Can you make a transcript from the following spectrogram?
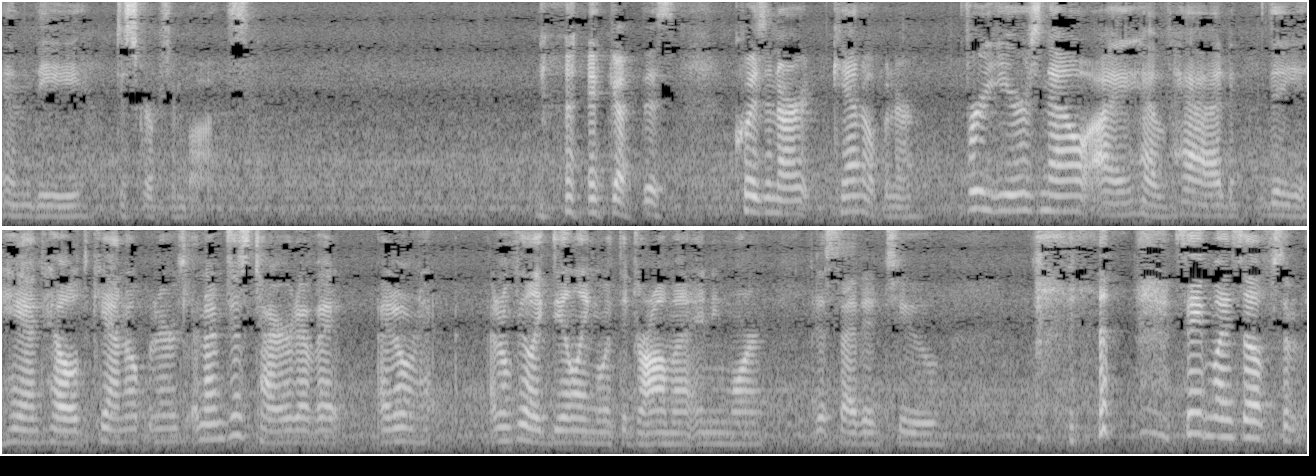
in the description box. I got this Cuisinart can opener. For years now, I have had the handheld can openers, and I'm just tired of it. I don't, I don't feel like dealing with the drama anymore. I decided to save myself some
